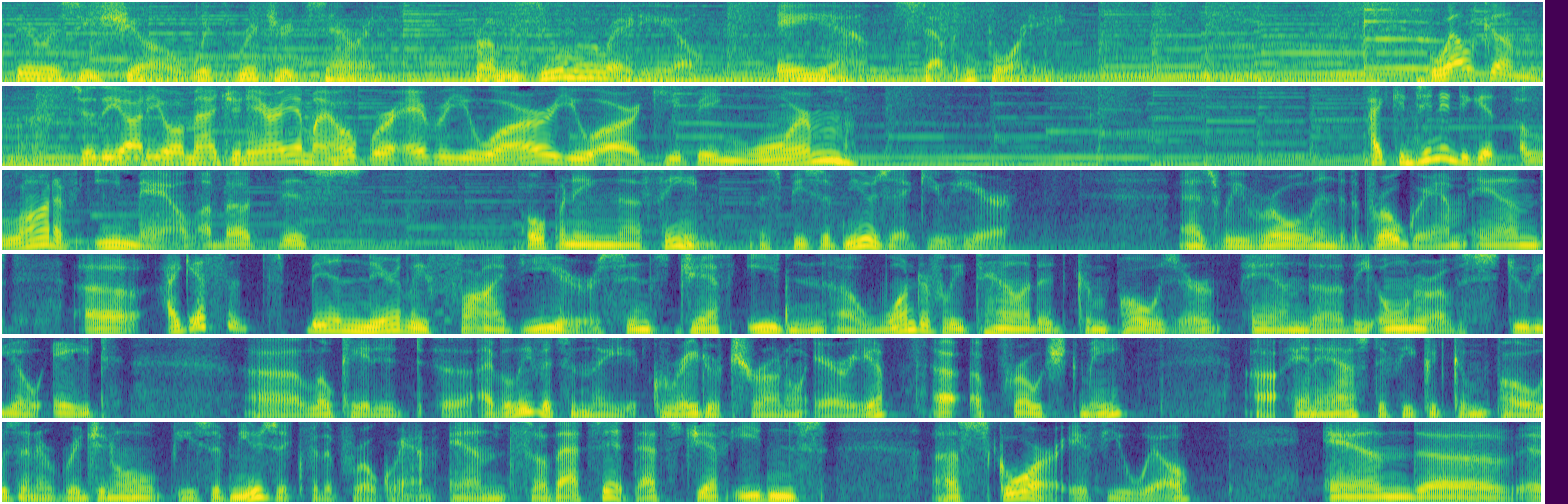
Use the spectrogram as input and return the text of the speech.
Conspiracy Show with Richard Syrett from Zoomer Radio, AM 740. Welcome to the Audio Imaginarium. I hope wherever you are, you are keeping warm. I continue to get a lot of email about this opening uh, theme, this piece of music you hear as we roll into the program. And uh, I guess it's been nearly five years since Jeff Eden, a wonderfully talented composer and uh, the owner of Studio 8, uh, located, uh, I believe it's in the greater Toronto area, uh, approached me. Uh, and asked if he could compose an original piece of music for the program. And so that's it. That's Jeff Eden's score, if you will. And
